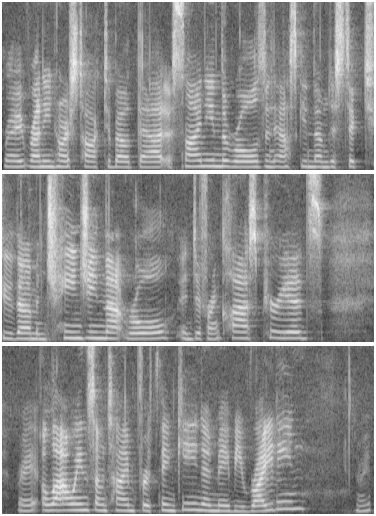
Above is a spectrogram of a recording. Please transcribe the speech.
right? Running Horse talked about that. Assigning the roles and asking them to stick to them and changing that role in different class periods, right? Allowing some time for thinking and maybe writing, right?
